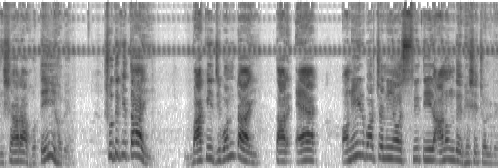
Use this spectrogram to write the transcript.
দিশাহারা হতেই হবে। শুধু কি তাই? বাকি জীবনটাই তার এক অনির্বচনীয় স্মৃতির আনন্দে ভেসে চলবে।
